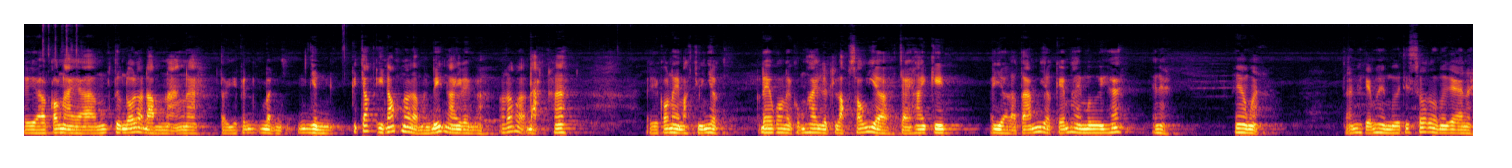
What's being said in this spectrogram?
Thì ờ, con này ờ, tương đối là đầm nặng nè, tại vì cái mình nhìn cái chất inox nó là mình biết ngay liền nè, nó rất là đặc ha. Thì con này mặc chữ nhật, đeo con này cũng hay lịch lọc 6 giờ, chạy hai kim. Bây giờ là 8 giờ kém 20 ha thế nè, thấy không ạ? À? 8 giờ kém 20 tiết số omega này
